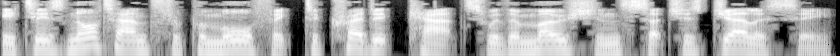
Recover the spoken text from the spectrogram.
it is not anthropomorphic to credit cats with emotions such as jealousy.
